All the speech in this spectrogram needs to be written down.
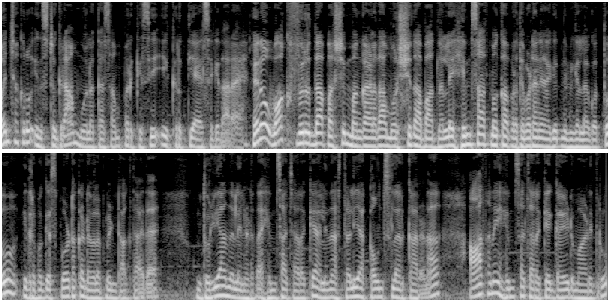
ವಂಚಕರು ಇನ್ಸ್ಟಾಗ್ರಾಮ್ ಮೂಲಕ ಸಂಪರ್ಕಿಸಿ ಈ ಕೃತ್ಯ ಎಸಗಿದ್ದಾರೆ. ಏನೋ ವಕ್ಫ್ ವಿರುದ್ಧ ಪಶ್ಚಿಮ ಬಂಗಾಳದ ಮುರ್ಷಿದಾಬಾದ್ನಲ್ಲಿ ಹಿಂಸಾತ್ಮಕ ಪ್ರತಿಭಟನೆ ಆಗಿದ್ದು ನಿಮಗೆಲ್ಲ ಗೊತ್ತು. ಇದ್ರ ಬಗ್ಗೆ ಸ್ಫೋಟಕ ಡೆವಲಪ್ಮೆಂಟ್ ಆಗ್ತಾ ಇದೆ. ದುಲಿಯಾನಲ್ಲಿ ನಡೆದ ಹಿಂಸಾಚಾರಕ್ಕೆ ಅಲ್ಲಿನ ಸ್ಥಳೀಯ ಕೌನ್ಸಿಲರ್ ಕಾರಣ ಆತನೇ ಹಿಂಸಾಚಾರಕ್ಕೆ ಗೈಡ್ ಮಾಡಿದ್ರು.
